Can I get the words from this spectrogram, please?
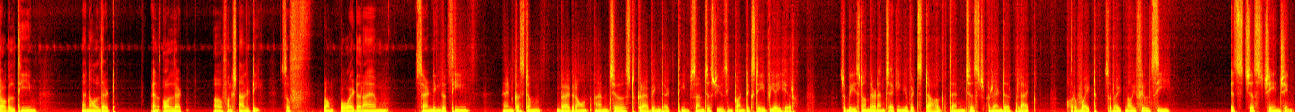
toggle theme and all that and all that uh, functionality. So from provider i am sending the theme. And custom background i'm just grabbing that theme. So i'm just using context api here so based on that i'm checking if it's dark then just render black or white. So right now if you'll see it's just changing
